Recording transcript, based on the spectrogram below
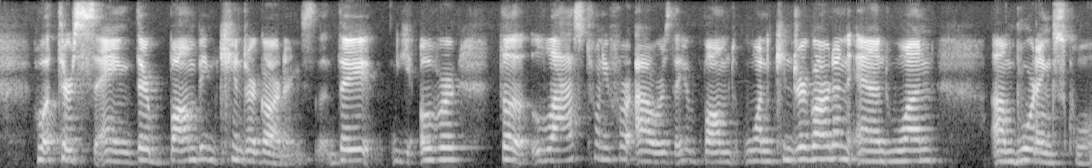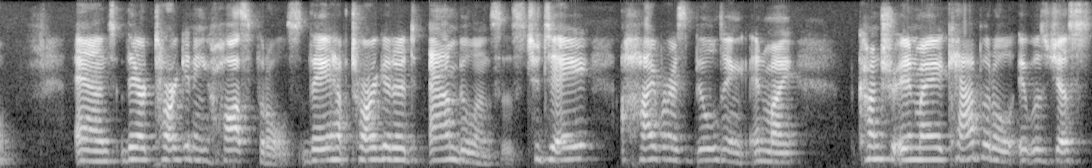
what they're saying. They're bombing kindergartens. They over the last 24 hours they have bombed one kindergarten and one um, boarding school and they are targeting hospitals. They have targeted ambulances. Today, a high-rise building in my country in my capital it was just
